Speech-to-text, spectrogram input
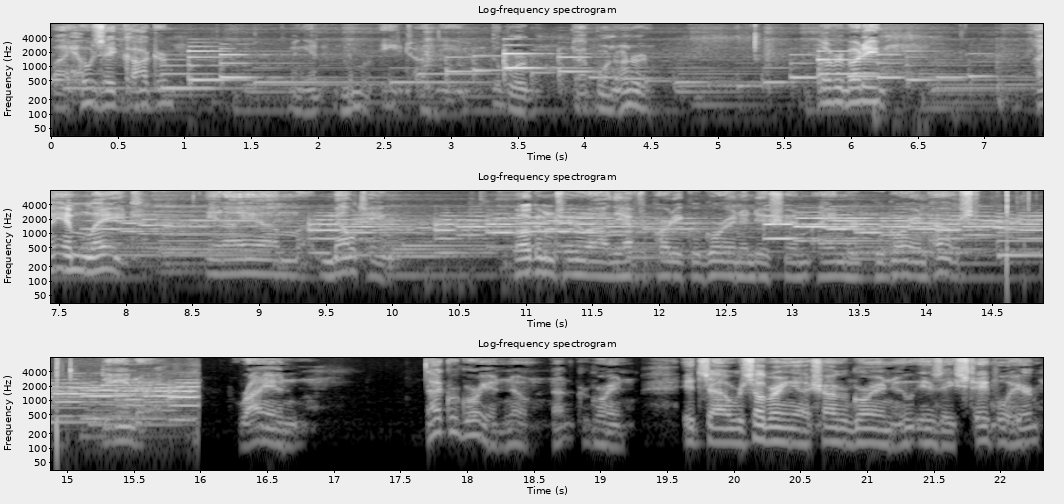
by Jose Cocker, coming in at number eight on the Billboard Top 100. Hello, everybody. I am late and I am melting. Welcome to uh, the After Party Gregorian edition. I am your Gregorian host, Dean Ryan. Not Gregorian, no, not Gregorian. It's uh, we're celebrating uh, Sean Gregorian, who is a staple here.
